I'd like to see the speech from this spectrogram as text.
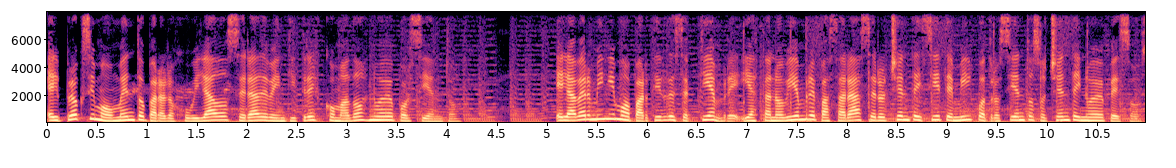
El próximo aumento para los jubilados será de 23,29%. El haber mínimo a partir de septiembre y hasta noviembre pasará a ser 87.489 pesos.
